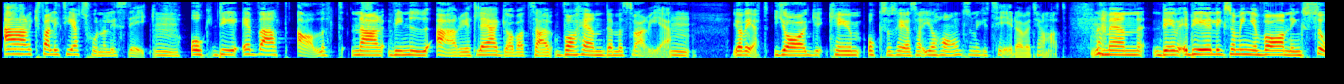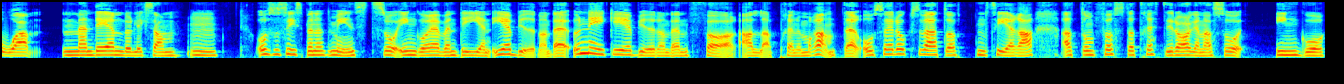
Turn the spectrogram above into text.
är kvalitetsjournalistik och det är värt allt när vi nu är i ett läge av att så här, vad händer med Sverige? Jag vet, jag kan ju också säga så här, jag har inte så mycket tid över till annat. Men det, det är liksom ingen varning så, men det är ändå liksom Mm. Och så sist men inte minst så ingår även DN erbjudande, unika erbjudanden för alla prenumeranter. Och så är det också värt att notera att de första 30 dagarna så ingår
